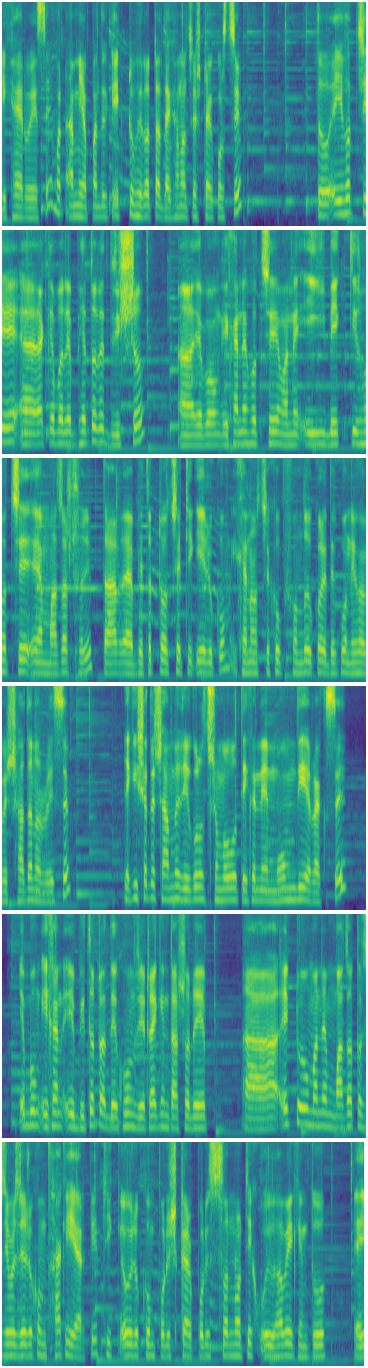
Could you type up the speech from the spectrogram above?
লেখায় রয়েছে বাট আমি আপনাদেরকে একটু ভেতরটা দেখানোর চেষ্টা করছি। তো এই হচ্ছে একেবারে ভেতরের দৃশ্য এবং এখানে হচ্ছে মানে এই ব্যক্তির হচ্ছে মাজার শরীফ। তার ভেতরটা হচ্ছে ঠিক এরকম। এখানে হচ্ছে খুব সুন্দর করে দেখুন, এভাবে সাজানো রয়েছে। একই সাথে সামনের এগুলো সম্ভবত এখানে মোম দিয়ে রাখছে। এবং এখানে, এই ভিতরটা দেখুন, যেটা কিন্তু আসলে একটু মানে মাজারটা যে যেরকম থাকে আর কি, ঠিক ওই রকম পরিষ্কার, পরিচ্ছন্ন ঠিক ওইভাবে কিন্তু এই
